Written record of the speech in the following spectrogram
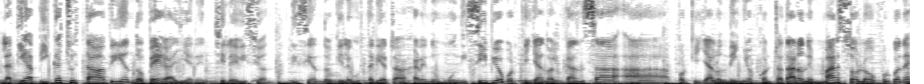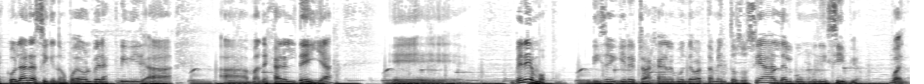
la tía Pikachu estaba pidiendo pega ayer en Chilevisión, diciendo que le gustaría trabajar en un municipio porque ya no alcanza a, porque ya los niños contrataron en marzo los furgones escolares, así que no puede volver a escribir, a, a manejar el de ella. Eh, veremos. Dice que quiere trabajar en algún departamento social de algún municipio. Bueno,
